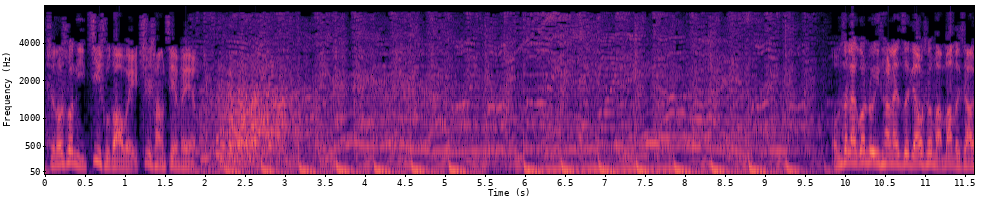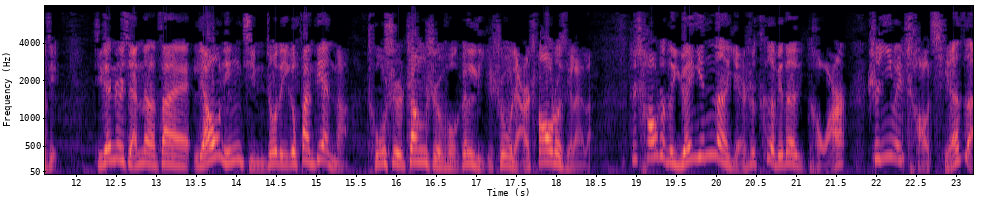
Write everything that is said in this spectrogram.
只能说你技术到位，智商欠费了。我们再来关注一条来自《聊城晚报》的消息。几天之前呢，在辽宁锦州的一个饭店呢，厨师张师傅跟李师傅俩人吵吵起来了。这吵吵的原因呢，也是特别的好玩，是因为炒茄子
